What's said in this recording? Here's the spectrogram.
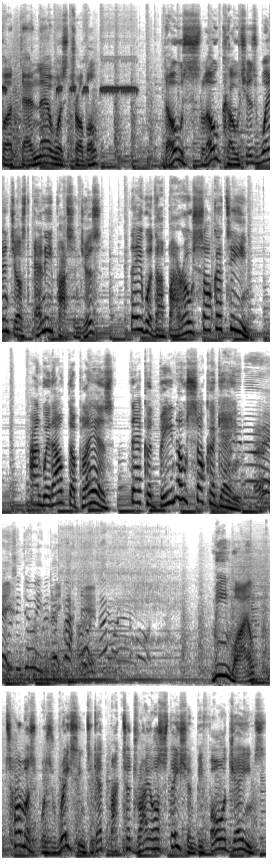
But then there was trouble. Those slow coaches weren't just any passengers, they were the Barrow soccer team. And without the players, there could be no soccer game. What's he doing? Get back in. Meanwhile, Thomas was racing to get back to Dryaw Station before James.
